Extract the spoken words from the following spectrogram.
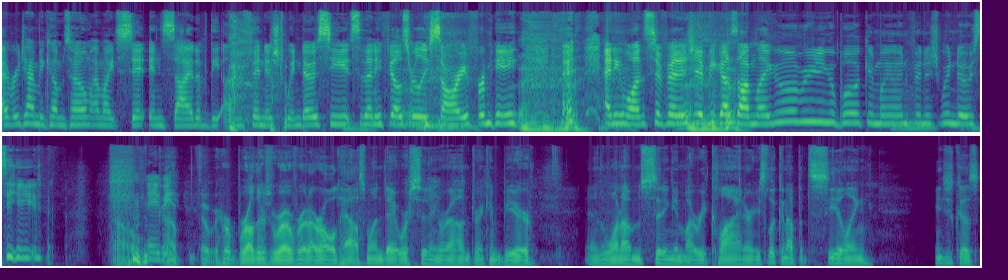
every time he comes home, I might sit inside of the unfinished window seat. So then he feels really sorry for me, and he wants to finish it because I'm like, oh, I'm reading a book in my unfinished window seat. oh, Maybe. uh, her brothers were over at our old house one day. We're sitting around drinking beer, and one of them's sitting in my recliner. He's looking up at the ceiling. He just goes,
